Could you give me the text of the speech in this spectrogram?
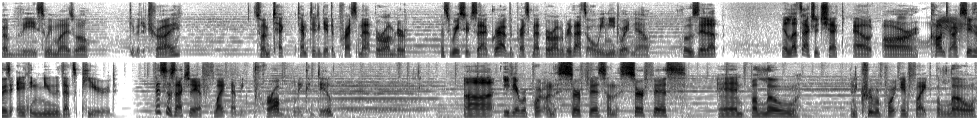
of these, so we might as well give it a try. So I'm te- tempted to get the PresMat barometer. Let's research that. Grab the PresMat barometer. That's all we need right now. Close it up. And let's actually check out our contract, see if there's anything new that's appeared. This is actually a flight that we probably could do. Uh, EVA report on the surface, on the surface, and below, and crew report in flight below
